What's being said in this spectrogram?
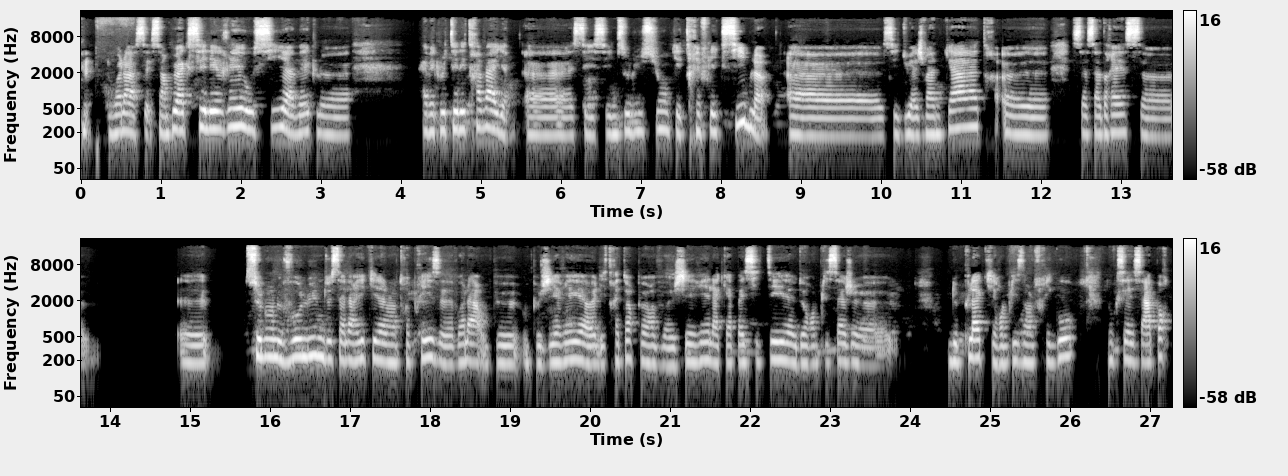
voilà, c'est un peu accéléré aussi avec le avec le télétravail. Euh, c'est une solution qui est très flexible. Euh, c'est du H24. Euh, ça s'adresse selon le volume de salariés qu'il y a dans l'entreprise. voilà, on peut, on peut gérer, les traiteurs peuvent gérer la capacité de remplissage de plats qui remplissent dans le frigo. Donc ça apporte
